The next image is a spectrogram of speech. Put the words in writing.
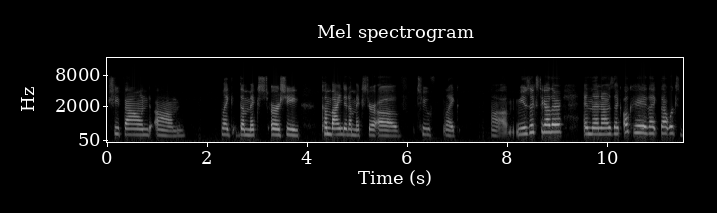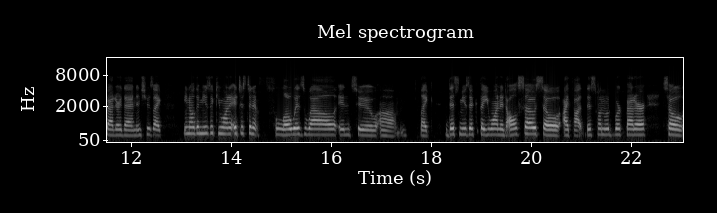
she found um like the mix or she combined it a mixture of two like um musics together and then I was like okay like that works better then. And she was like you know the music you wanted it just didn't flow as well into um like this music that you wanted also. So I thought this one would work better. So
